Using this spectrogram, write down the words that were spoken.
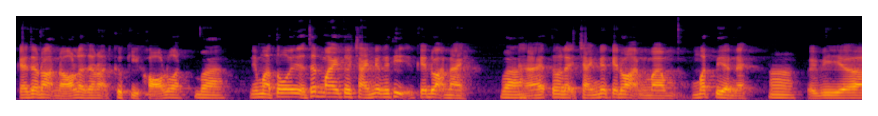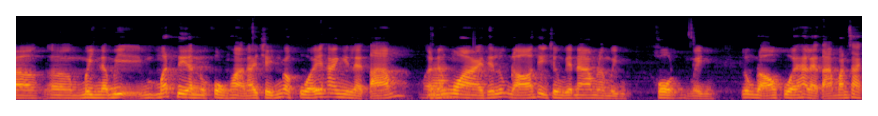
cái giai đoạn đó là giai đoạn cực kỳ khó luôn. Và nhưng mà tôi rất may tôi tránh được cái thị cái đoạn này. Và Đấy, tôi lại tránh được cái đoạn mà mất tiền này. À, bởi vì ờ, ờ, mình là bị mất tiền khủng hoảng tài chính vào cuối 2008 ở À. nước ngoài. Thì lúc đó thị trường Việt Nam là mình hồn mình lúc đó cuối 2008 bán sạch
